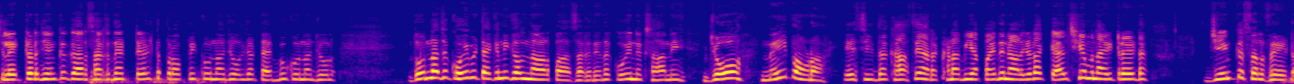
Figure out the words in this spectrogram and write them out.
ਚਲੇਟਡ ਜਿੰਕ ਕਰ ਸਕਦੇ ਆ ਟਿਲਟ ਪ੍ਰੋਪੀਕੋਨਾਜੋਲ ਜਾਂ ਟੈਬੂਕੋਨਾਜੋਲ ਦੋਨਾਂ 'ਚ ਕੋਈ ਵੀ ਟੈਕਨੀਕਲ ਨਾਲ ਪਾ ਸਕਦੇ ਤਾਂ ਕੋਈ ਨੁਕਸਾਨ ਨਹੀਂ। ਜੋ ਨਹੀਂ ਪਾਉਣਾ, ਇਸ ਚੀਜ਼ ਦਾ ਖਾਸ ਧਿਆਨ ਰੱਖਣਾ ਵੀ ਆਪਾਂ ਇਹਦੇ ਨਾਲ ਜਿਹੜਾ ਕੈਲਸ਼ੀਅਮ ਨਾਈਟ੍ਰੇਟ, ਜ਼ਿੰਕ ਸਲਫੇਟ,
